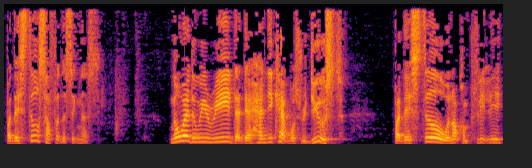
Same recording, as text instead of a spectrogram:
but they still suffered the sickness. Nowhere do we read that their handicap was reduced, but they still were not completely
